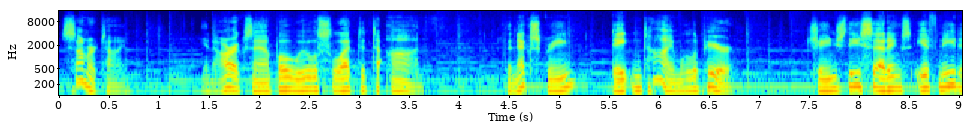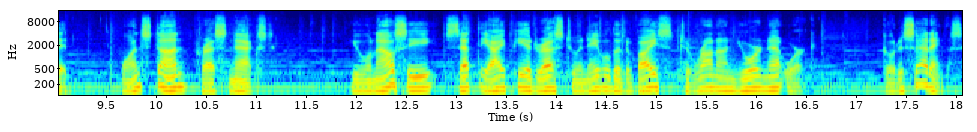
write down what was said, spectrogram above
Summertime. In our example, we will select it to On. The next screen, date and time, will appear. Change these settings if needed. Once done, press Next. You will now see Set the IP address to enable the device to run on your network. Go to Settings.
